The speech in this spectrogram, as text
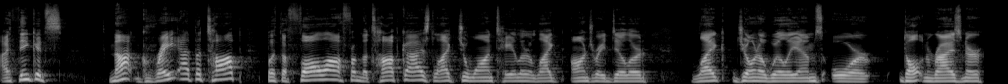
I think it's not great at the top, but the fall off from the top guys like Jawaan Taylor, like Andre Dillard, like Jonah Williams or Dalton Risner,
